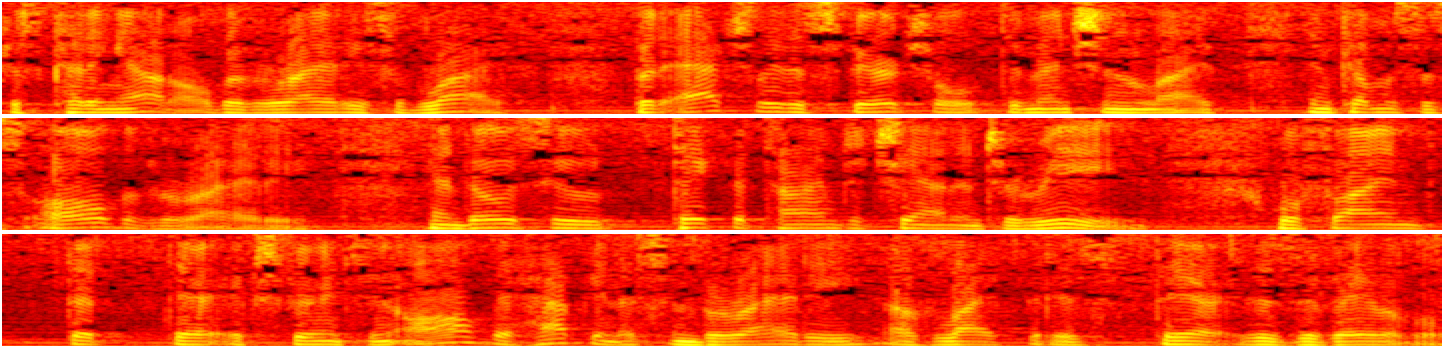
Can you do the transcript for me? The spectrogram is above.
just cutting out all the varieties of life. But actually, the spiritual dimension in life encompasses all the variety. And those who take the time to chant and to read will find that they're experiencing all the happiness and variety of life that is there, that is available.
